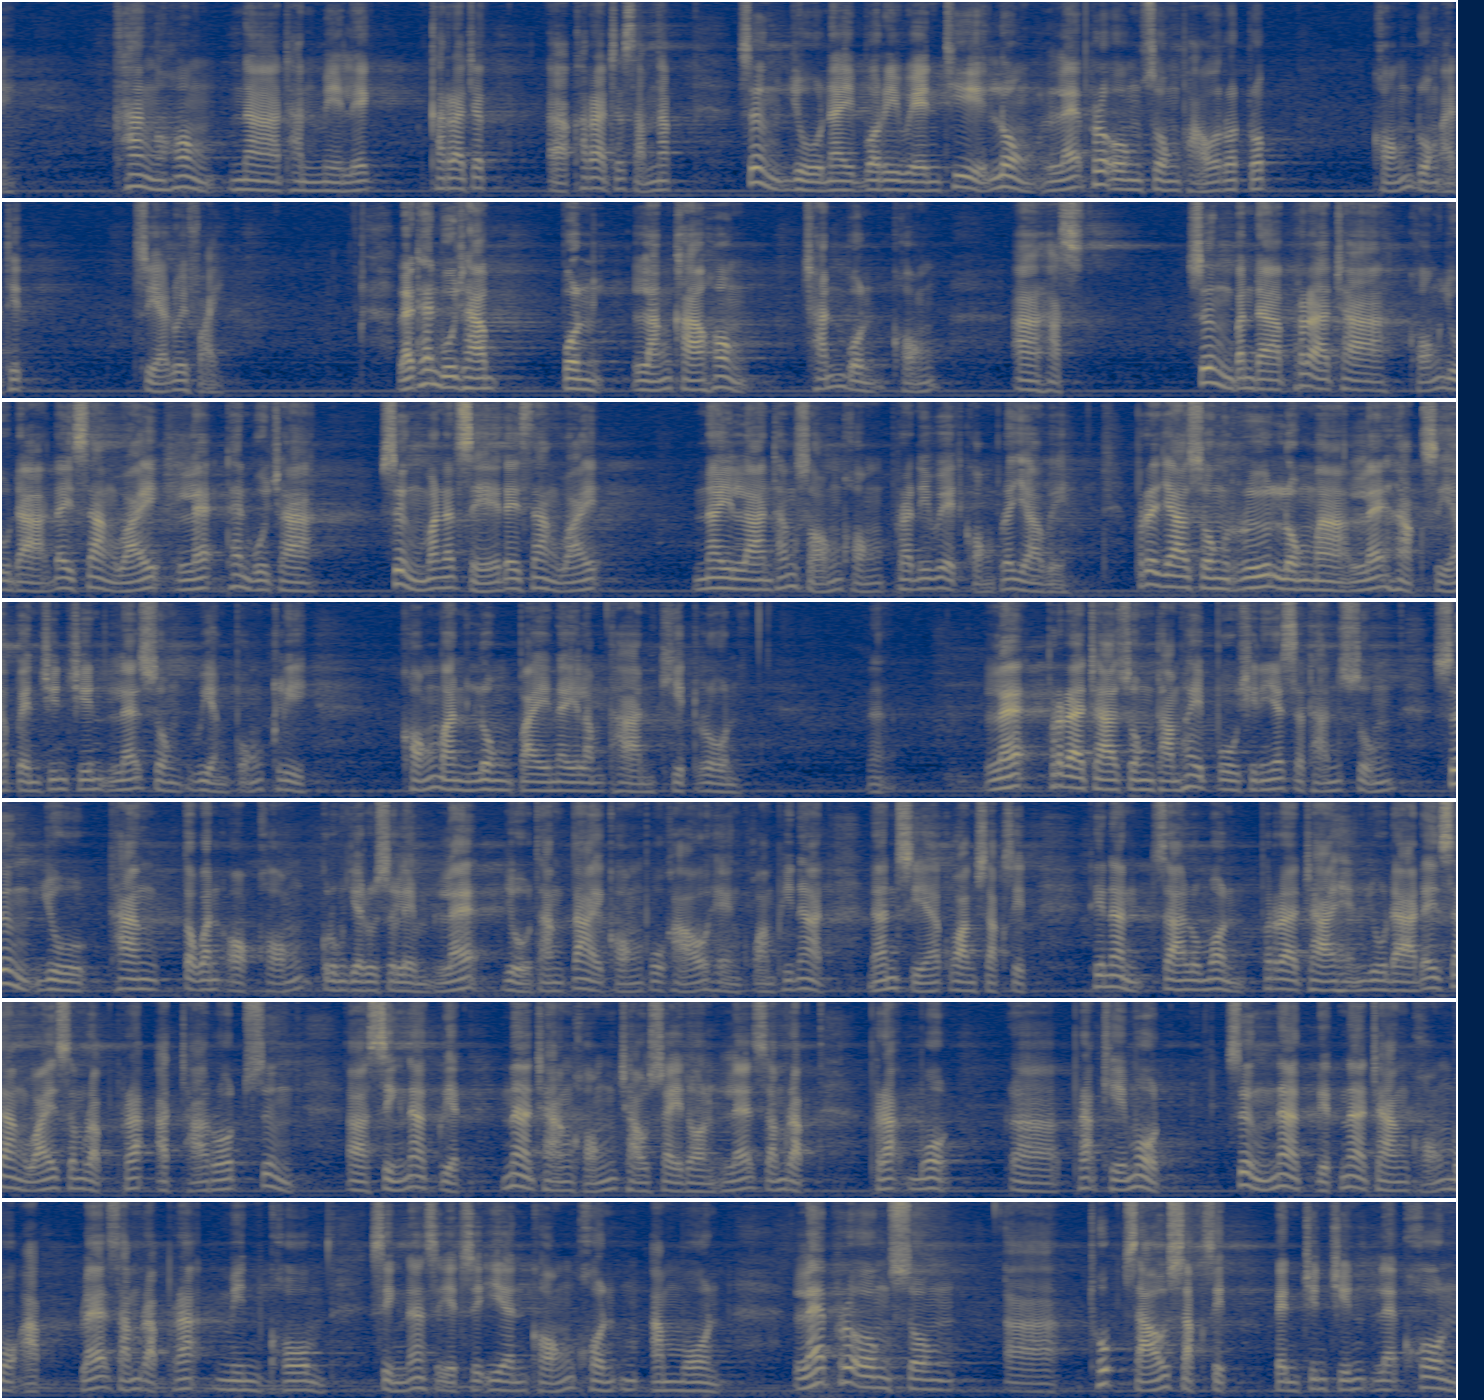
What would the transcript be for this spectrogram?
ข้างห้องนาทันเมเล็กข้าราชข้าราชสำนัก ซึ่งอยู่ในบริเวณที่โล่งและพระองค์ทรงเผารถรบของดวงอาทิตย์เสียด้วยไฟ และแท่นบูชาบนหลังคาห้องชั้นบนของอาหัส ซึ่งบรรดาพระราชาของยูดาได้สร้างไว้และแท่นบูชา ซึ่งมนัสเสได้สร้างไว้ในลานทั้งสองของพระนิเวศของพระยาเว พระยาทรงรื้อลงมาและหักเสียเป็นชิ้นๆ และทรงเหวี่ยงผงคลี ของมันลงไปในลำธารขีดโรนนะและพระราชาทรงทำให้ปูชินียสถานสูง ซึ่งอยู่ทางตะวันออกของกรุงเยรูซาเล็ม และอยู่ทางใต้ของภูเขาแห่งความพินาศนั้นเสียความศักดิ์สิทธิ์ ที่นั่นซาโลมอนพระราชาแห่งยูดาห์ได้สร้างไว้สำหรับพระอัฏฐารถซึ่งสิ่งน่าเกลียดหน้าชางของชาวไซดอน และสำหรับพระโมดพระเคโมดซึ่งน่าเกลียดหน้าชางของโมอับ และสำหรับพระมินโคม สิ่งน่าเสียดสีเอียนของคนอัมโมน และพระองค์ทรงทุบเสาศักดิ์สิทธิ์เป็นชิ้นๆ และโค่น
